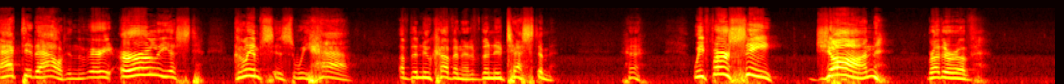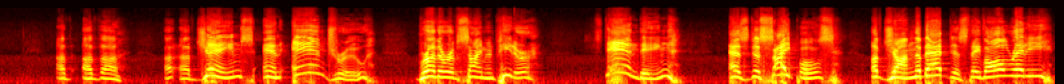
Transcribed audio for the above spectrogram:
acted out in the very earliest glimpses we have of the new covenant, of the New Testament. We first see John, brother of, of, of, uh, uh, of James, and Andrew, brother of Simon Peter, standing as disciples of John the Baptist. They've already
